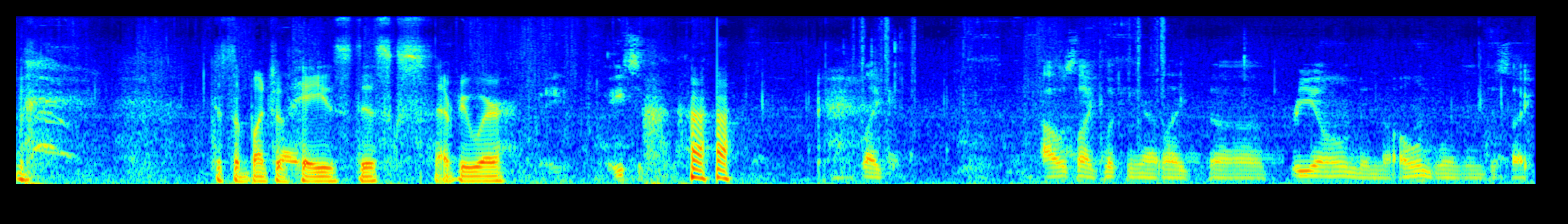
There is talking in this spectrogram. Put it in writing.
Just a bunch of haze discs everywhere. Basically, like, I was like looking at like the pre-owned and the owned ones, and just like,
